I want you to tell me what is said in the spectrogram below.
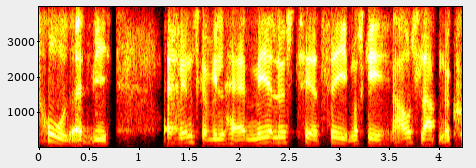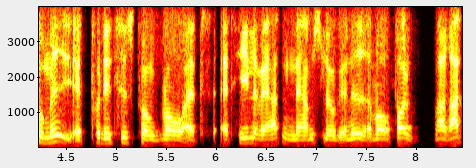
troet, at vi at mennesker ville have mere lyst til at se måske en afslappende komedie på det tidspunkt, hvor at, at hele verden nærmest lukkede ned, og hvor folk var ret,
